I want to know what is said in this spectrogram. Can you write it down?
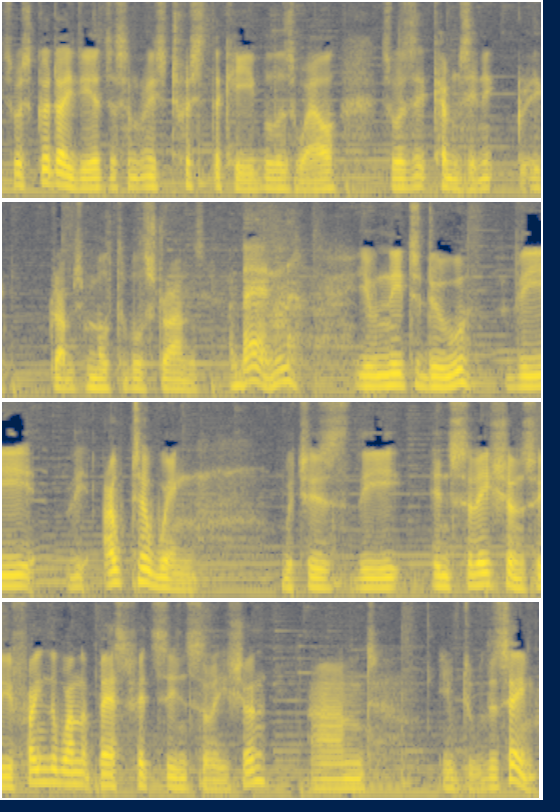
So it's a good idea to sometimes twist the cable as well. So as it comes in it, it grabs multiple strands. And then you need to do the the outer wing which is the insulation. So you find the one that best fits the insulation and you do the same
